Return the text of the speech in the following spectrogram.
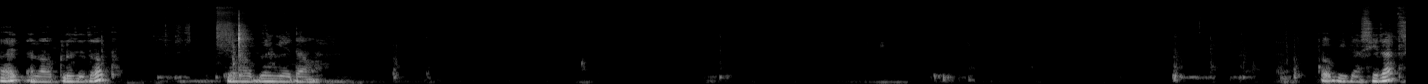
Right, and I'll close it up. Then I'll bring it down. Hope you can see that.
